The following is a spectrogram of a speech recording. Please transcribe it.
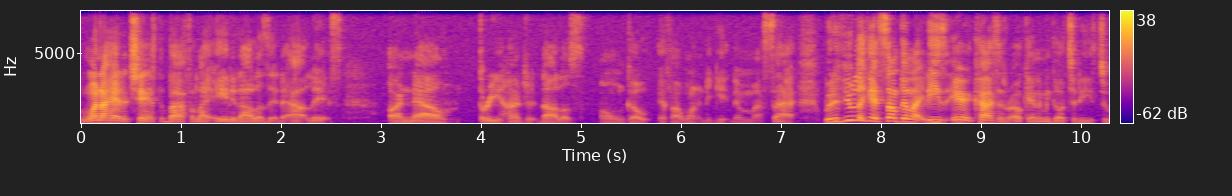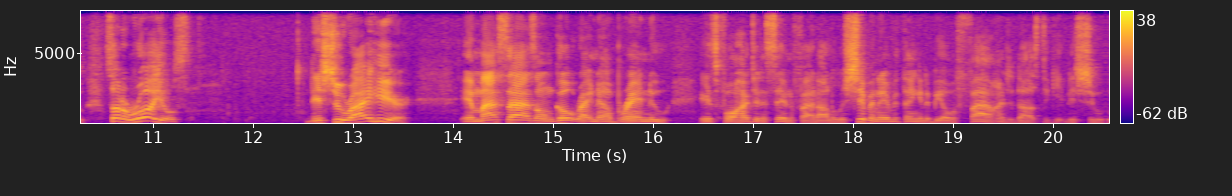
one I had a chance to buy for like $80 at the outlets are now $300 on GOAT if I wanted to get them my side. But if you look at something like these Eric Kostons, okay, let me go to these two. So the Royals, this shoe right here, in my size on GOAT right now, brand new, is $475. With shipping and everything, it'll be over $500 to get this shoe.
